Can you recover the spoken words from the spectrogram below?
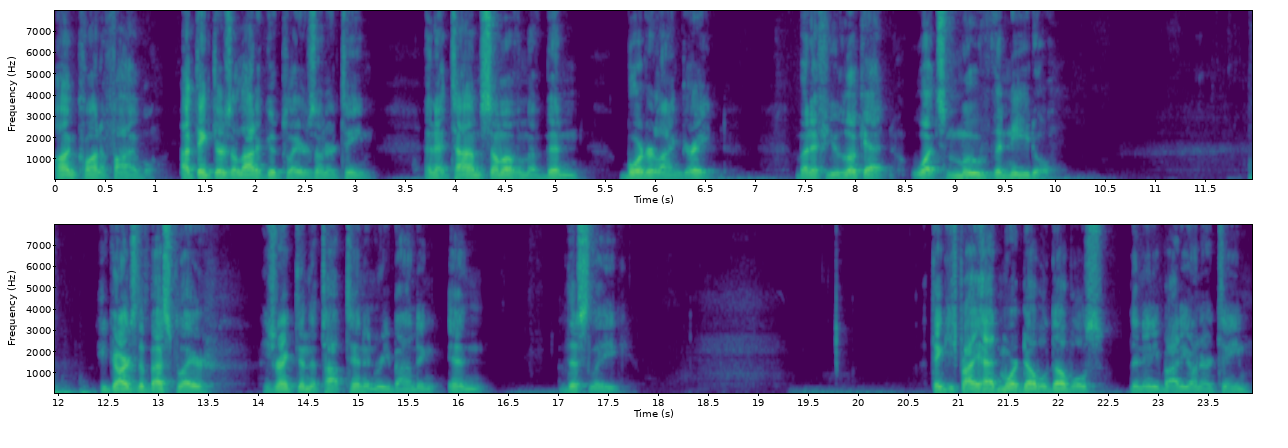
unquantifiable. I think there's a lot of good players on our team. And at times, some of them have been borderline great. But if you look at what's moved the needle, he guards the best player. He's ranked in the top 10 in rebounding in this league. I think he's probably had more double doubles than anybody on our team.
